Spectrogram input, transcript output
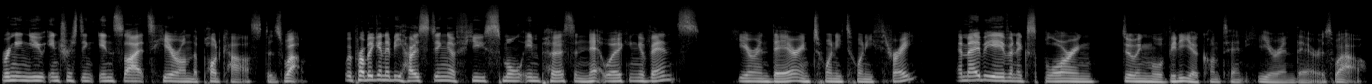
bringing you interesting insights here on the podcast as well. We're probably going to be hosting a few small in person networking events here and there in 2023, and maybe even exploring doing more video content here and there as well.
